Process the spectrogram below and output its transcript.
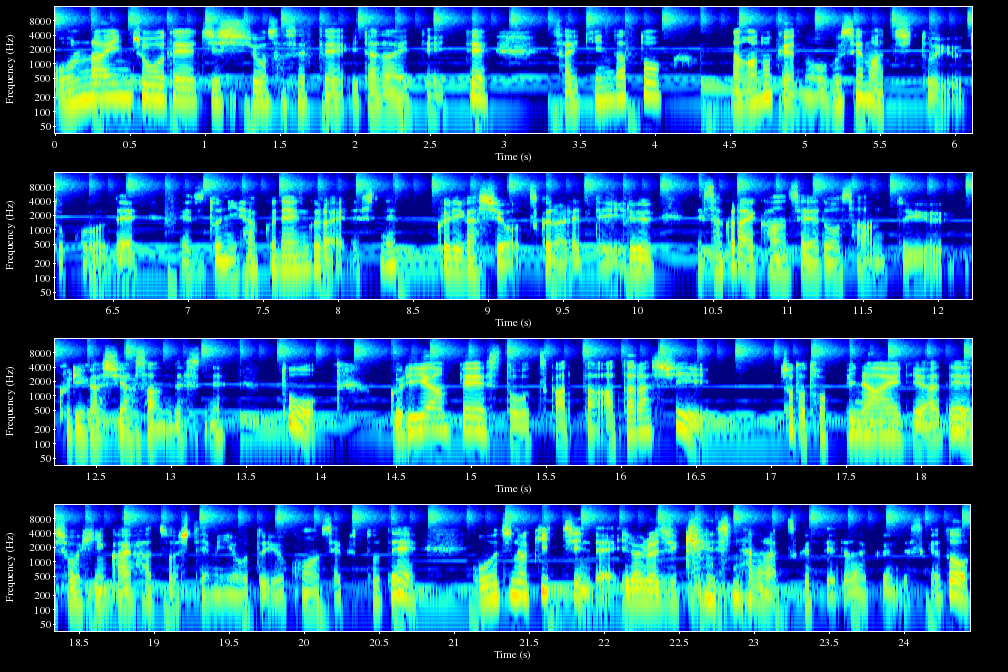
オンライン上で実施をさせていただいていて最近だと長野県の小布施町というところでずっと200年ぐらいですね栗菓子を作られている桜井寛成堂さんという栗菓子屋さんですね。とグリアンペーストを使った新しいちょっと突飛なアイディアで商品開発をしてみようというコンセプトでお家のキッチンでいろいろ実験しながら作っていただくんですけど、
